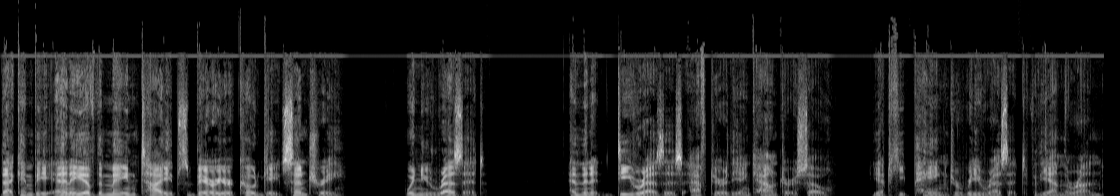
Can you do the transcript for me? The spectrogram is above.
that can be any of the main types, barrier, code gate, sentry, when you res it, and then it dereses after the encounter. So You have to keep paying to re res it for the end of the run.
